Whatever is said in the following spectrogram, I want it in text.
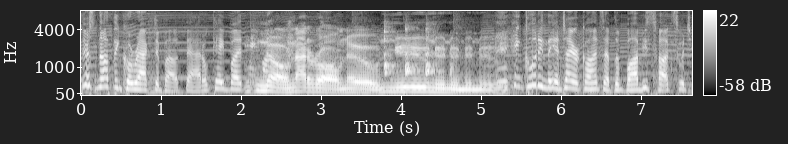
There's nothing correct about that, okay? But No, not at all. No, no, no, no, no, no. including the entire concept of Bobby socks, which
